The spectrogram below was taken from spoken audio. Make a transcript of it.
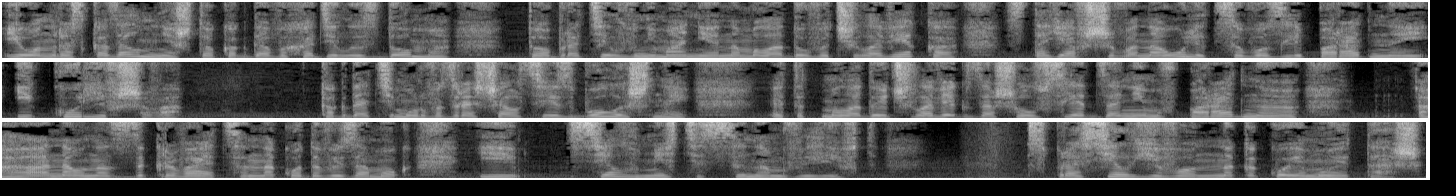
и он рассказал мне, что когда выходил из дома, то обратил внимание на молодого человека, стоявшего на улице возле парадной и курившего. Когда Тимур возвращался из булочной, этот молодой человек зашел вслед за ним в парадную, а она у нас закрывается на кодовый замок, и сел вместе с сыном в лифт. Спросил его, на какой ему этаж.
